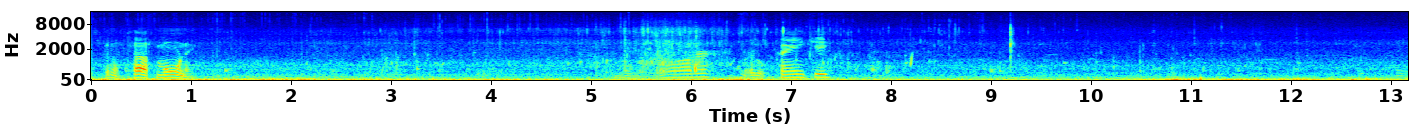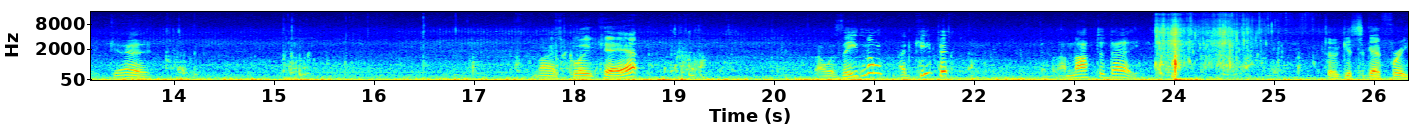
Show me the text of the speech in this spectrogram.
It's been a tough morning. In water, little pinky. There we Nice blue cat. If I was eating them, I'd keep it. But I'm not today. So it gets to go free.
